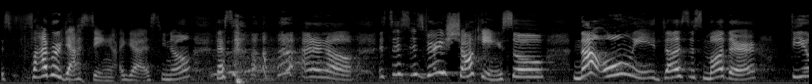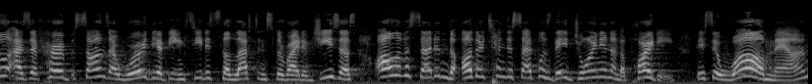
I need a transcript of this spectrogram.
it's flabbergasting, I guess. You know, that's I don't know. It's just, it's very shocking. So not only does this mother feel as if her sons are worthy of being seated to the left and to the right of Jesus, all of a sudden the other 10 disciples, they join in on the party. They say, well, man,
